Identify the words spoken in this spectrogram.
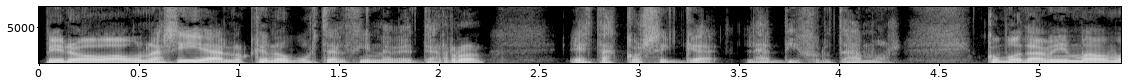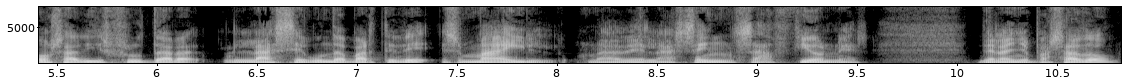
Pero aún así, a los que nos gusta el cine de terror, estas cositas las disfrutamos. Como también vamos a disfrutar la segunda parte de Smile, una de las sensaciones del año pasado,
